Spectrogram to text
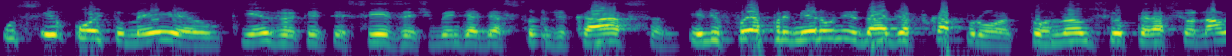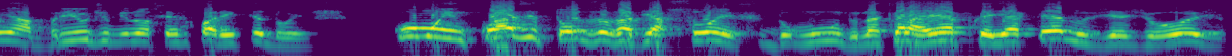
O 586, o 586, Regimento de Aviação de Caça, ele foi a primeira unidade a ficar pronta, tornando-se operacional em abril de 1942. Como em quase todas as aviações do mundo, naquela época e até nos dias de hoje,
